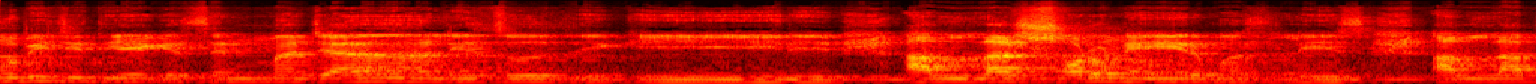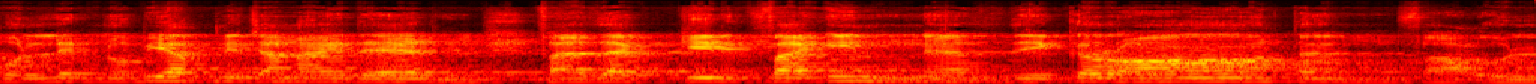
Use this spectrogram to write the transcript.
নবীজি দিয়ে গেছেন মাজালিসুল জিকির আল্লাহর স্মরণের মাজলিস। আল্লাহ বললেন, নবী, আপনি জানায় দেন, ফাযাক্কির ফা ইন্না যিকরা তানফাউল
